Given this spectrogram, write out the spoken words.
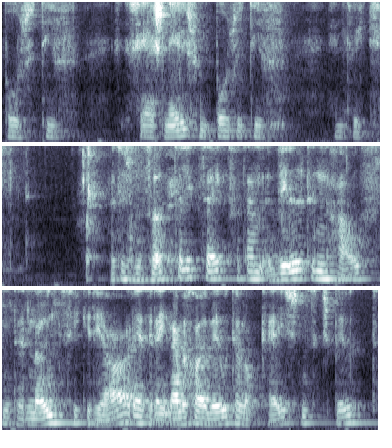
positiv, sehr schnell schon positiv entwickelt. Du hast mir ein Foto gezeigt von diesem wilden Haufen der 90er Jahre. Der hat nämlich auch in wilden Locations gespielt.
